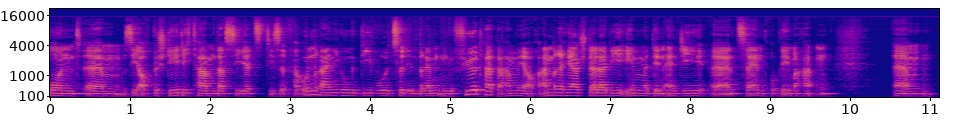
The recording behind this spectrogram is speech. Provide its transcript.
und ähm, sie auch bestätigt haben, dass sie jetzt diese Verunreinigung, die wohl zu den Bränden geführt hat, da haben wir ja auch andere Hersteller, die eben mit den LG-Zellen äh, Probleme hatten, ähm,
